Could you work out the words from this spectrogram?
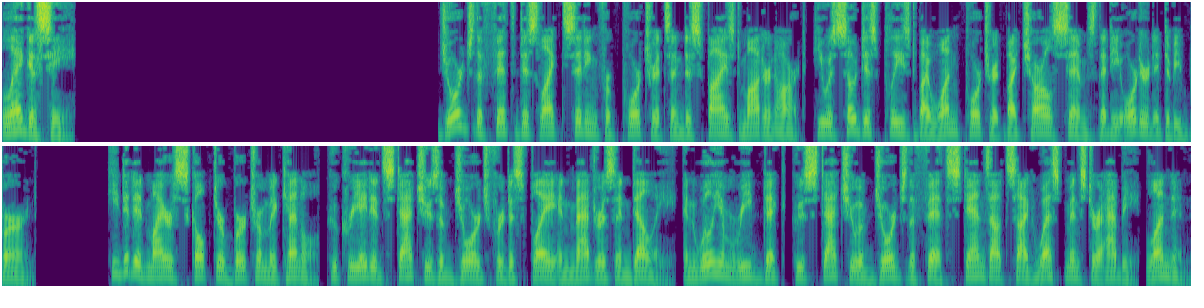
Legacy George V disliked sitting for portraits and despised modern art, he was so displeased by one portrait by Charles Sims that he ordered it to be burned. He did admire sculptor Bertram Mackennal, who created statues of George for display in Madras and Delhi, and William Reid Dick, whose statue of George V stands outside Westminster Abbey, London.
